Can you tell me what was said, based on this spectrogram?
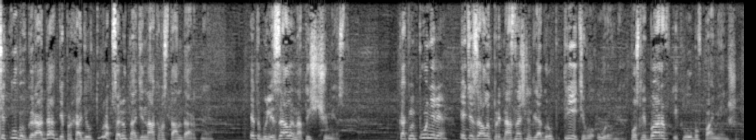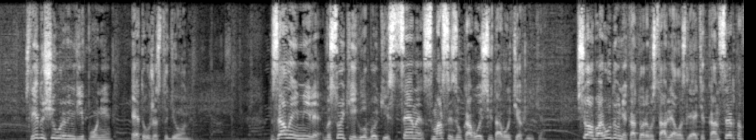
Все клубы в городах, где проходил тур, абсолютно одинаково стандартные. Это были залы на тысячу мест. Как мы поняли, эти залы предназначены для групп третьего уровня, после баров и клубов поменьше. Следующий уровень в Японии – это уже стадионы. Залы имели высокие и глубокие сцены с массой звуковой и световой техники. Все оборудование, которое выставлялось для этих концертов,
